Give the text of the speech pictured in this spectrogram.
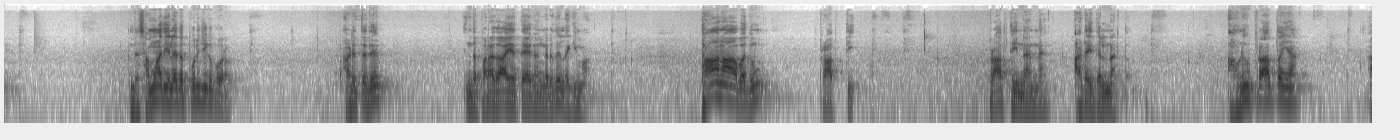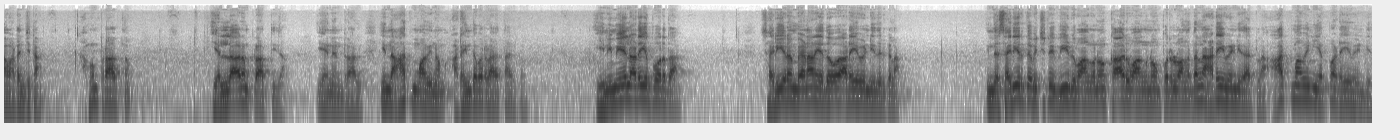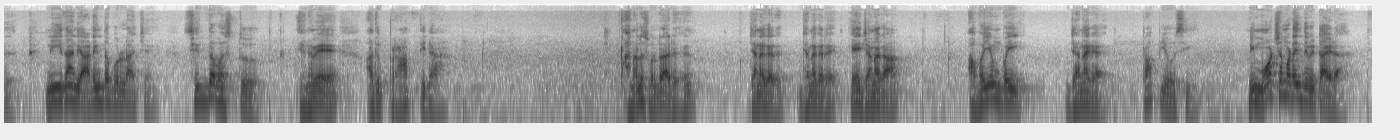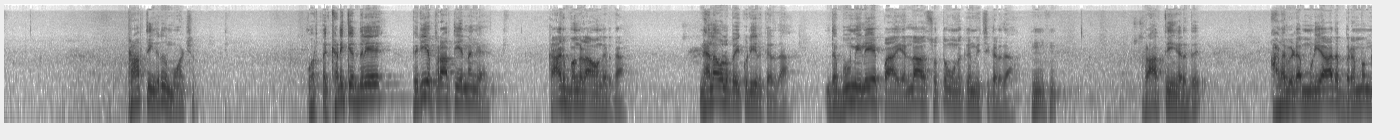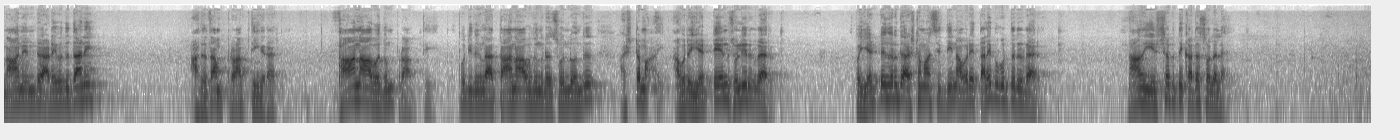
இந்த சமாதியில் இதை புரிஞ்சுக்க போகிறோம் அடுத்தது இந்த பரகாய தேகங்கிறது லகிமா. தானாவதும் பிராப்தி. பிராப்தின்னா என்ன? அடைதல்னு அர்த்தம். அவனுக்கு பிராப்தம் ஏன்? அவன் அடைஞ்சிட்டான். அவன் பிராப்தம். எல்லாரும் பிராப்தி தான். ஏனென்றால் இந்த ஆத்மாவை நாம் அடைந்தவர்களாக தான் இருக்கணும் இனிமேல் அடைய போகிறதா சரீரம் வேணாலும் ஏதோ அடைய வேண்டியது இருக்கலாம். இந்த சரீரத்தை வச்சுட்டு வீடு வாங்கணும் கார் வாங்கணும் பொருள் வாங்குறதெல்லாம் அடைய வேண்டியதாக இருக்கலாம். ஆத்மாவை நீ எப்போ அடைய வேண்டியது? நீ தான் நீ அடைந்த பொருளாச்சே. சித்த வஸ்து. எனவே அது பிராப்திடா. அதனால் சொல்கிறாரு ஜனகர் ஜனகரே ஏ ஜனகா அபயம் வை ஜனக பிராப்யோசி நீ மோட்சம் அடைந்து விட்டாயடா. பிராப்திங்கிறது மோட்சம். ஒருத்தன் கிடைக்கிறதுலே பெரிய பிராப்தி என்னங்க? கார் பங்களா வாங்குறதா? நிலவில் போய் குடியிருக்கிறதா? இந்த பூமியிலே ப எல்லா சொத்தும் உனக்குன்னு வச்சுக்கிறதா? பிராப்திங்கிறது அளவிட முடியாத பிரம்மம் நான் என்று அடைவது தானே அதுதான் பிராப்திங்கிறார். தானாவதும் பிராப்தி. புரியுதுங்களா? தானாவதுங்கிற சொல் வந்து அஷ்டமா அவர் எட்டேன்னு சொல்லியிருக்கிறார். இப்போ எட்டுங்கிறது அஷ்டமா சித்தின்னு அவரே தலைப்பு கொடுத்துருக்கிறார். நான் இஷ்டப்பத்தி கதை சொல்லலை.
